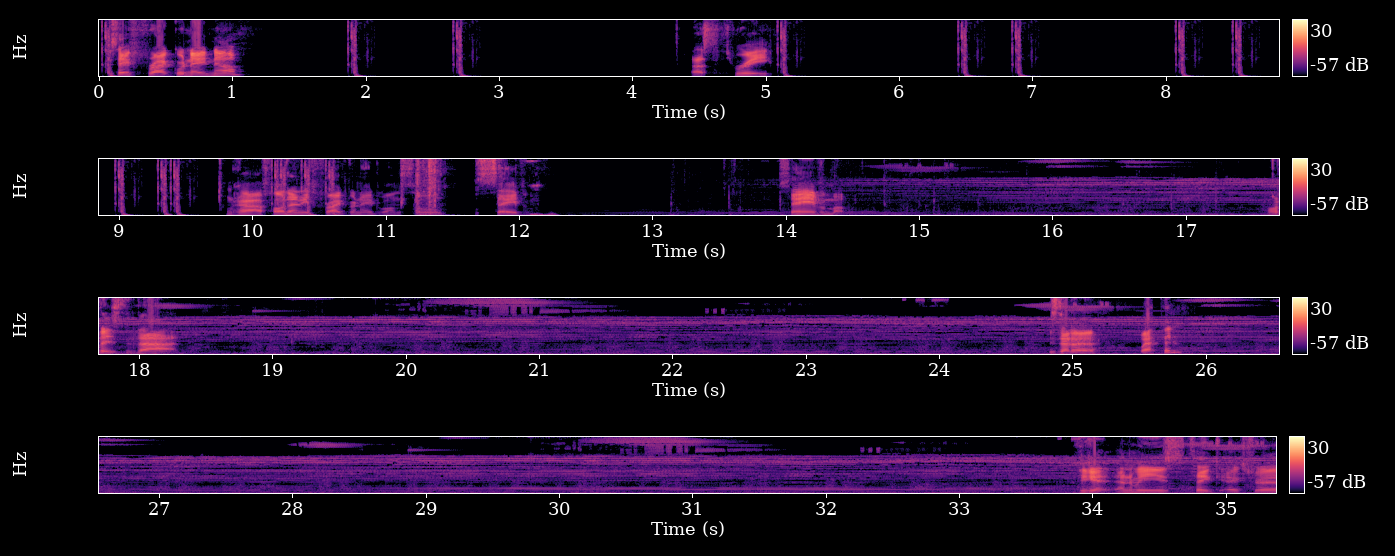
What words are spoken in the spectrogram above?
Say frag grenade now? That's three. I can't afford any frag grenade ones, so we'll save them. Save them up. What is that? Is that a weapon? If you get enemies, take extra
